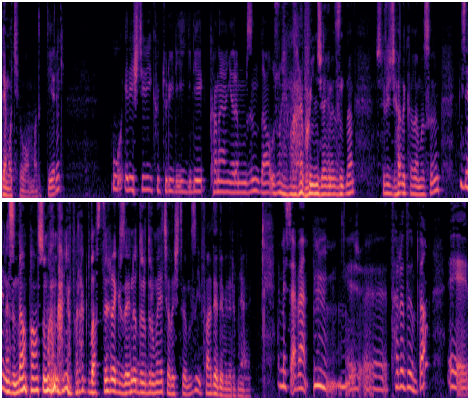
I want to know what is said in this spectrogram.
demotive olmadık diyerek bu eleştiri kültürüyle ilgili kanayan yaramımızın daha uzun yıllar boyunca en azından süreceğini kalamasının biz en azından pansumanlar yaparak bastırarak üzerine durdurmaya çalıştığımızı ifade edebilirim yani. Mesela ben e, taradığımda e,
